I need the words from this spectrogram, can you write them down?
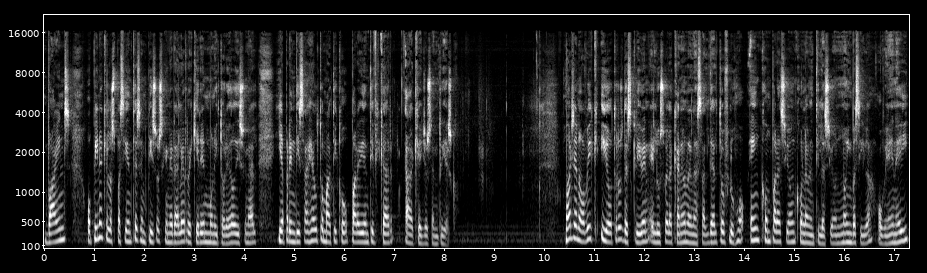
Vines opina que los pacientes en pisos generales requieren monitoreo adicional y aprendizaje automático para identificar a aquellos en riesgo. Marjanovic y otros describen el uso de la cánula nasal de alto flujo en comparación con la ventilación no invasiva, o BNI,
